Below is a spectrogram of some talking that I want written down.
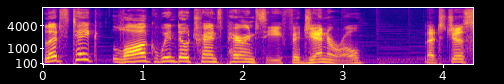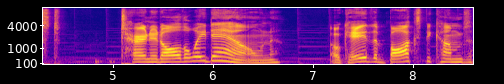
Let's take log window transparency for general. Let's just turn it all the way down. Okay, the box becomes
